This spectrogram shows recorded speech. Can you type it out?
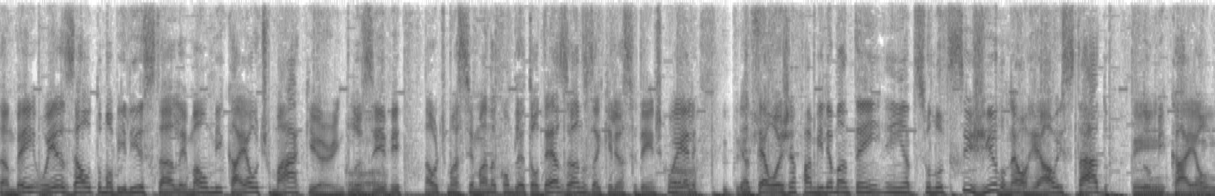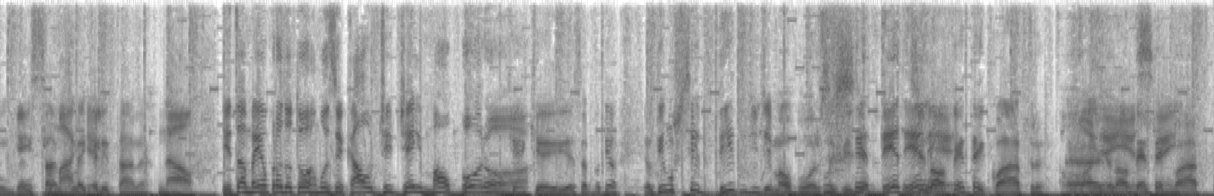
Também o ex-automobilista alemão Michael Schumacher. Inclusive, na última semana completou 10 anos daquele acidente com Nossa, ele. E até hoje a família mantém em absoluto sigilo, né? O real estado do Sim, Michael Ninguém sabe como é Schumacher. que ele tá, né? Não. E também o produtor musical DJ Malboro. Que que é isso? Eu tenho, eu tenho um CD do DJ Malboro, você acredita? CD dele? De 94. Olha é, de isso, 94.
